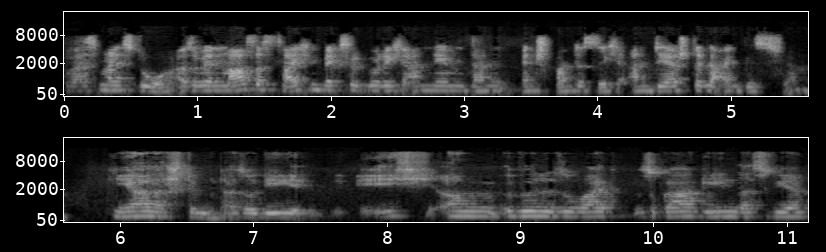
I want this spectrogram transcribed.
Was meinst du? Also wenn Mars das Zeichen wechselt, würde ich annehmen, dann entspannt es sich an der Stelle ein bisschen. Ja, das stimmt. Also die, ich ähm, würde so weit sogar gehen, dass wir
